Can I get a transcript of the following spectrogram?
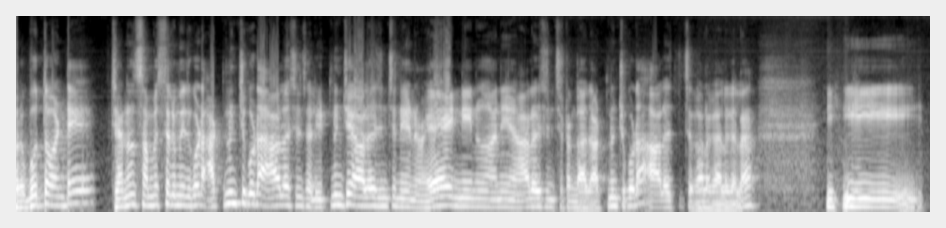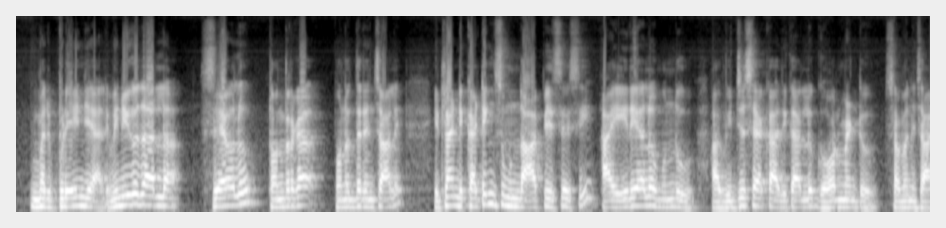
ప్రభుత్వం అంటే జనం సమస్యల మీద కూడా అటు నుంచి కూడా ఆలోచించాలి. ఇటు నుంచే ఆలోచించి నేను ఏ నేను అని ఆలోచించడం కాదు. అటు నుంచి కూడా ఆలోచించగలగాలి కదా. ఈ మరి ఇప్పుడు ఏం చేయాలి? వినియోగదారుల సేవలు తొందరగా పునరుద్ధరించాలి. ఇట్లాంటి కటింగ్స్ ముందు ఆపేసేసి ఆ ఏరియాలో ముందు ఆ విద్యుత్ శాఖ అధికారులు గవర్నమెంట్ సంబంధించి ఆ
